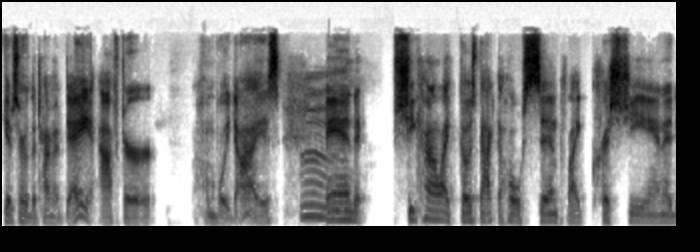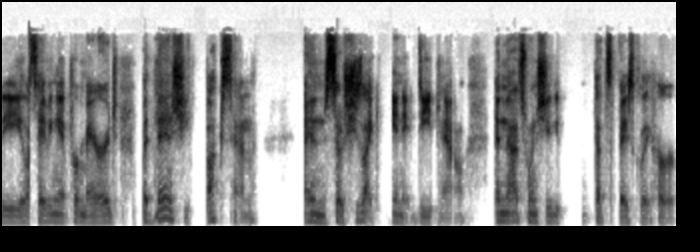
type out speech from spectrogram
gives her the time of day after Homeboy dies Mm. and she kind of like goes back to whole simp like christianity like saving it for marriage but then she fucks him and so she's like in it deep now and that's when she that's basically her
